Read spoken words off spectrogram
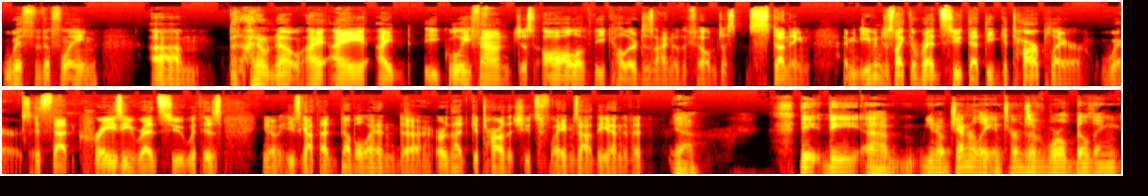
with the flame. Um, but I don't know. I, I I equally found just all of the color design of the film just stunning. I mean, even just like the red suit that the guitar player wears. It's that crazy red suit with his, you know, he's got that double end uh, or that guitar that shoots flames out the end of it. Yeah. The the um, you know generally in terms of world building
